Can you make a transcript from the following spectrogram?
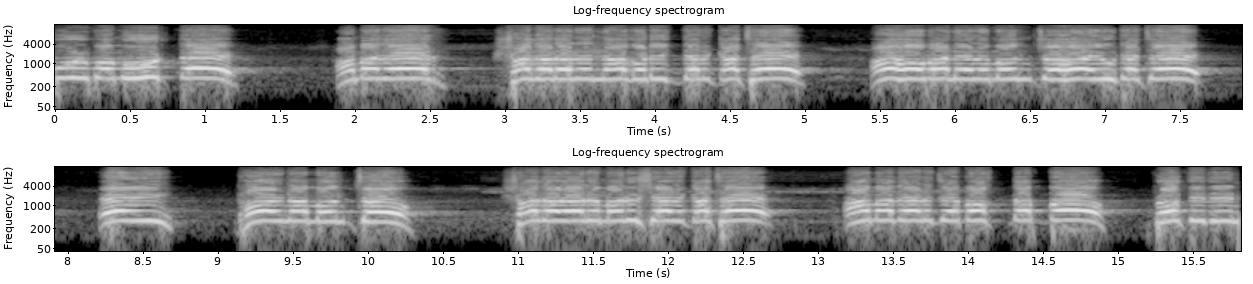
পূর্ব মুহূর্তে আমাদের সাধারণ নাগরিকদের কাছে আহ্বানের মঞ্চ হয়ে উঠেছে। এই ধর্ণা মঞ্চ সাধারণ মানুষের কাছে আমাদের যে বক্তব্য, প্রতিদিন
